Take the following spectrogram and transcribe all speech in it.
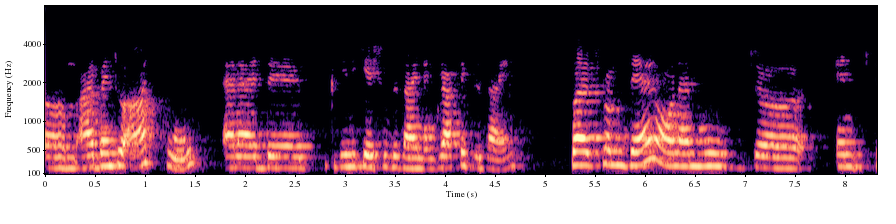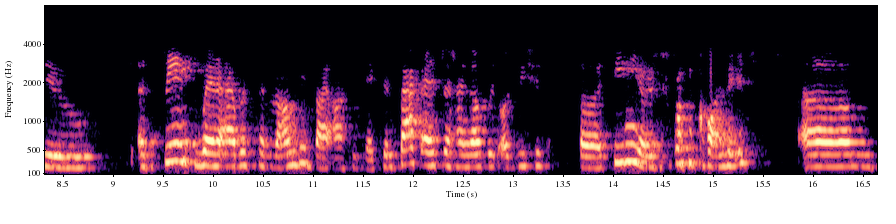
Um, I went to art school and I did communication design and graphic design but from there on, I moved uh, into a space where I was surrounded by architects. In fact, I used to hang out with Adrish's uh, seniors from college. Um,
